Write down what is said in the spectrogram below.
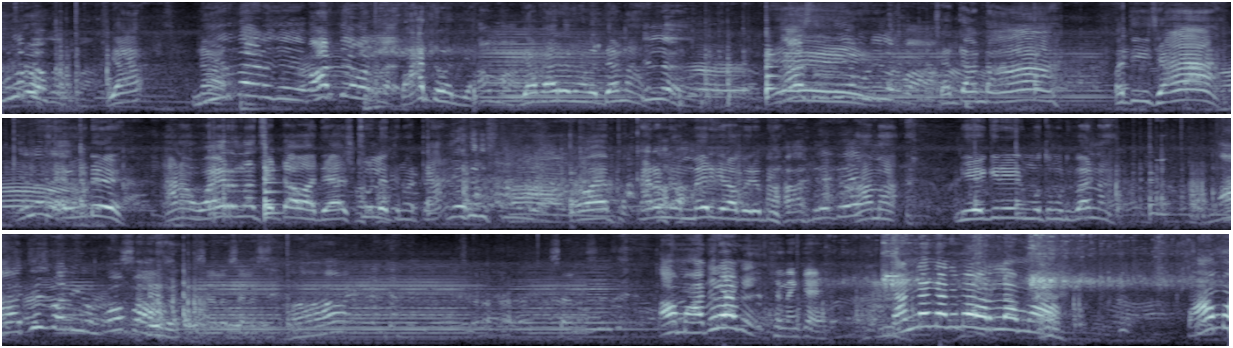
உள்ள உட்காருப்பா. யா? இருந்தா எனக்கு வரல பார்த்து வரலையா? ஏன் வேற எதுவும் வருதானா? இல்ல. பத்திக்கிச்சா? விடு. ஆனா உயரம் தான் செட் ஆகாது ஸ்டூல் எடுத்துன்னு வரட்டா? அவ கரண்ட் மேய்க்கிறா பாரு எப்படி. ஆமா. நீ எகிரி முத்து முடிப்பா என்ன? நான். ஆமா நன்ன நனிமா வரலாமா? பாம்பு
